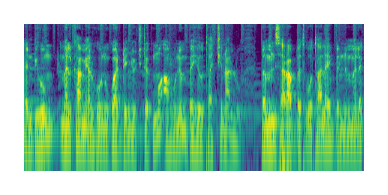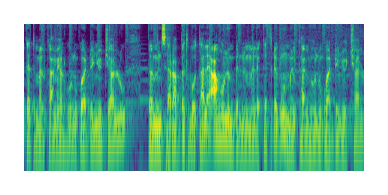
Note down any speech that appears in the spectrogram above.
እንዲሁም መልካም ያልሆኑ ጓደኞች ደግሞ አሁንም በሕይወታችን አሉ። በምንሰራበት ቦታ ላይ ብንመለከት መልካም ያልሆኑ ጓደኞች አሉ። በምንሰራበት ቦታ ላይ አሁንም ብንመለከት ደግሞ መልካም የሆኑ ጓደኞች አሉ።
